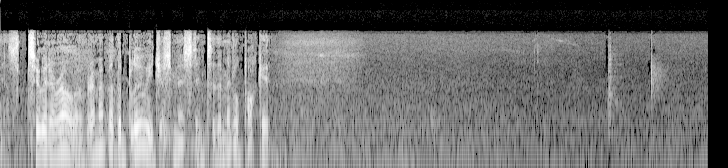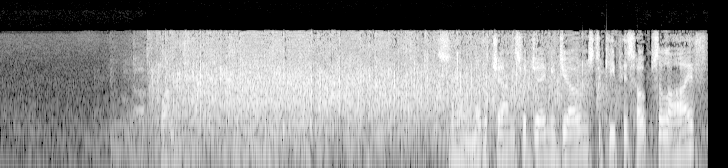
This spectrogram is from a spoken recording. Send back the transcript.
That's two in a row. Remember the blue he just missed into the middle pocket. So another chance for Jamie Jones to keep his hopes alive.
